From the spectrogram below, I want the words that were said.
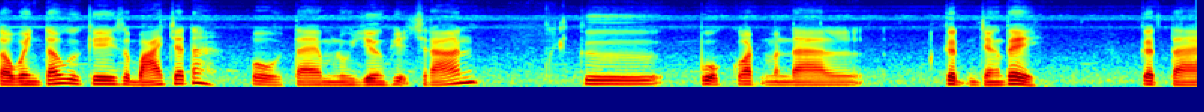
ទៅវិញទៅគឺគេសប្បាយចិត្តណាពោតែមនុស្សយើងភាកច្រើន គឺពួកគាត់មិនដែលគិតអញ្ចឹងទេគិតតែ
